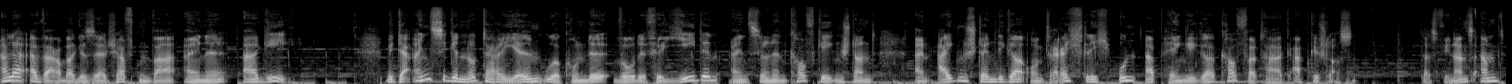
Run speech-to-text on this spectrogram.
aller Erwerbergesellschaften war eine AG, mit der einzigen notariellen Urkunde wurde für jeden einzelnen Kaufgegenstand ein eigenständiger und rechtlich unabhängiger Kaufvertrag abgeschlossen. Das Finanzamt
